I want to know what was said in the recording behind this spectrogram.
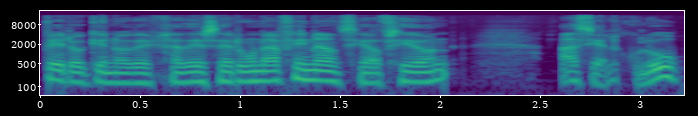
pero que no deja de ser una financiación hacia el club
